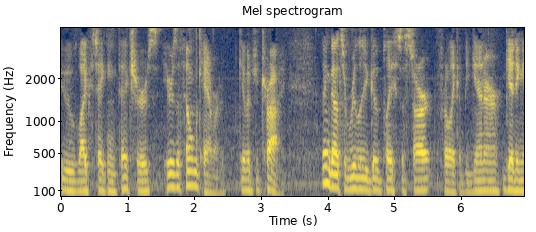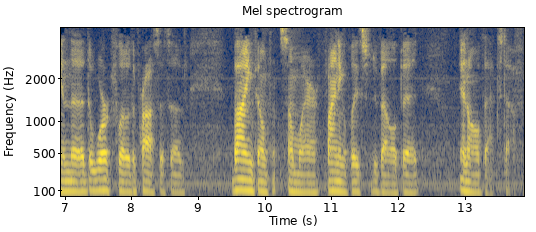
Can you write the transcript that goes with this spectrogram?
who likes taking pictures, here's a film camera, give it a try. I think that's a really good place to start for like a beginner, getting in the, the workflow, the process of buying film from somewhere, finding a place to develop it, and all of that stuff.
